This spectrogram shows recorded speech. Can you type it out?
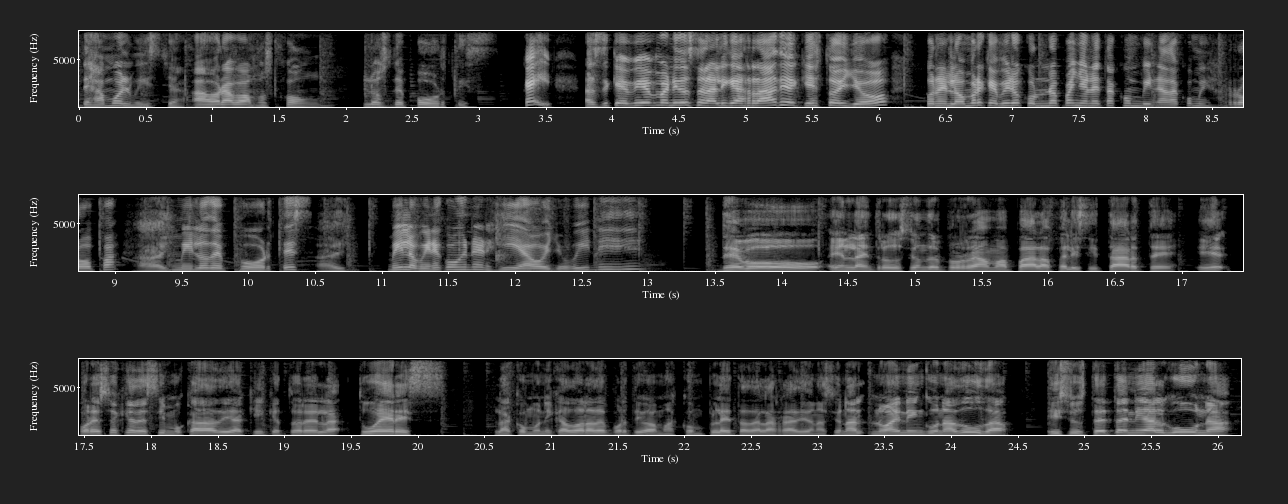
dejamos el mis ya. Ahora vamos con los deportes. Ok, así que bienvenidos a la Liga Radio. Aquí estoy yo con el hombre que vino con una pañoleta combinada con mi ropa. Ay. Milo Deportes. Ay. Milo, vine con energía hoy. Yo vine. Debo en la introducción del programa para felicitarte. Y por eso es que decimos cada día aquí que tú eres, la, tú eres la comunicadora deportiva más completa de la Radio Nacional. No hay ninguna duda. Y si usted tenía alguna,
